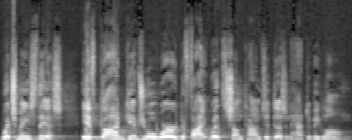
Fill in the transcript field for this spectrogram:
which means this if God gives you a word to fight with, sometimes it doesn't have to be long.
